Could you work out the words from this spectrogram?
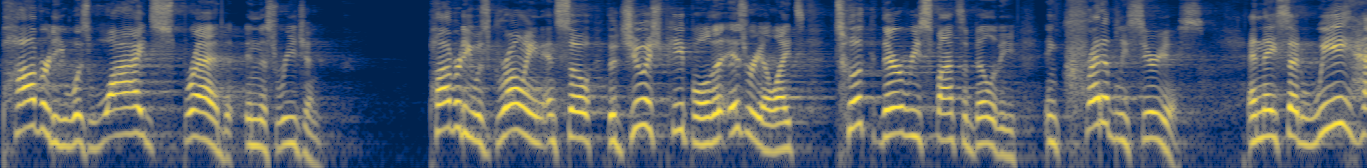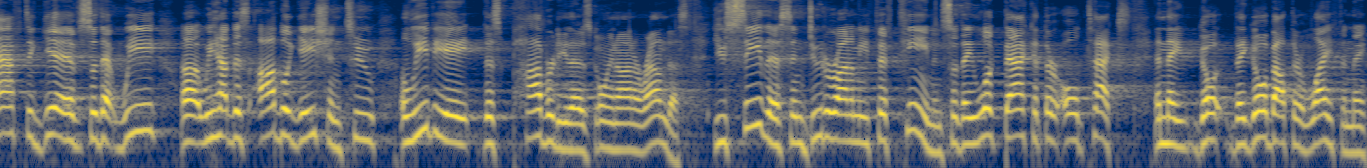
poverty was widespread in this region. Poverty was growing, and so the Jewish people, the Israelites, took their responsibility incredibly serious. And they said, We have to give so that we, uh, we have this obligation to alleviate this poverty that is going on around us. You see this in Deuteronomy 15. And so they look back at their old text and they go, they go about their life and they,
